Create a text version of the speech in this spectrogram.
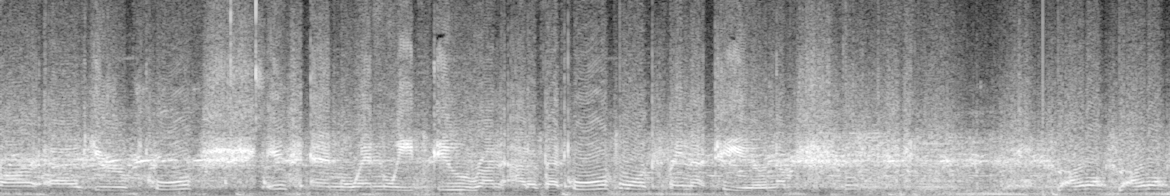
far as your pool. If and when we do run out of that pool, we'll explain that to you. Num- I don't, I don't,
